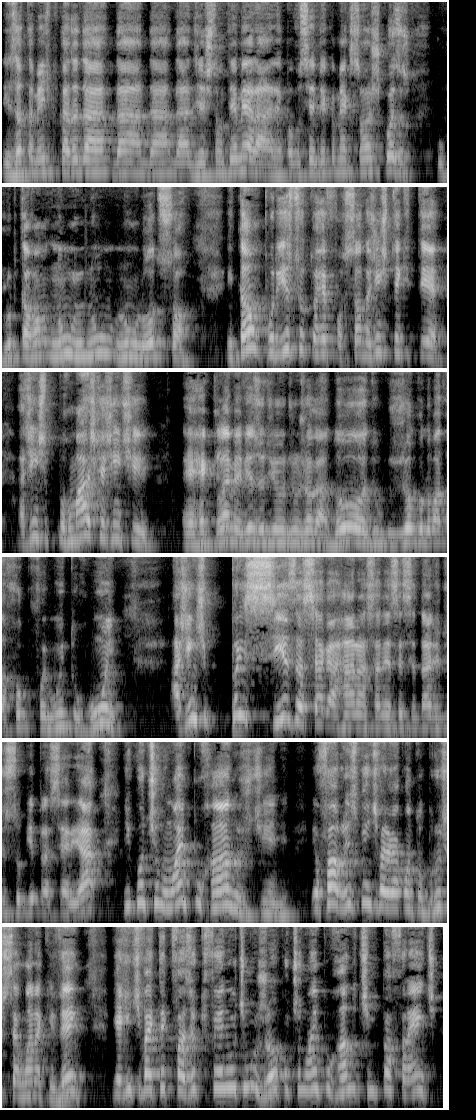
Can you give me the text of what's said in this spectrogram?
exatamente por causa da, da, da, da gestão temerária, para você ver como é que são as coisas. O clube estava num, num, num lodo só. Então, por isso eu estou reforçando, a gente tem que ter, a gente, por mais que a gente é, reclame, às vezes, de um, de um jogador, do jogo do Botafogo que foi muito ruim. A gente precisa se agarrar nessa necessidade de subir para a Série A e continuar empurrando o time. Eu falo isso porque a gente vai jogar contra o Brusque semana que vem e a gente vai ter que fazer o que fez no último jogo, continuar empurrando o time para frente,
